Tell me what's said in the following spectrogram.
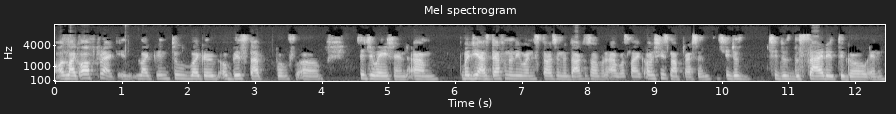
on like off track in, like into like a abyss type of uh, situation? Um but yes definitely when it starts in the doctor's office i was like oh she's not present she just she just decided to go and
